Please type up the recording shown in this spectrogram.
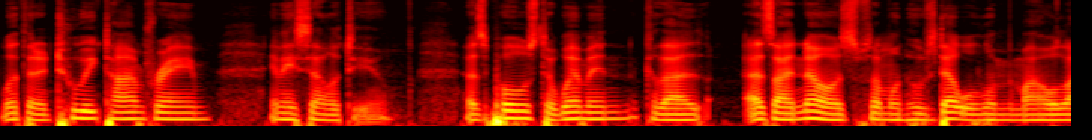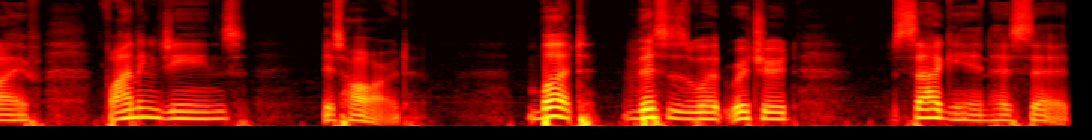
within a two week time frame and they sell it to you. As opposed to women, because as I know, as someone who's dealt with women my whole life, finding jeans is hard. But this is what Richard Saghian has said.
